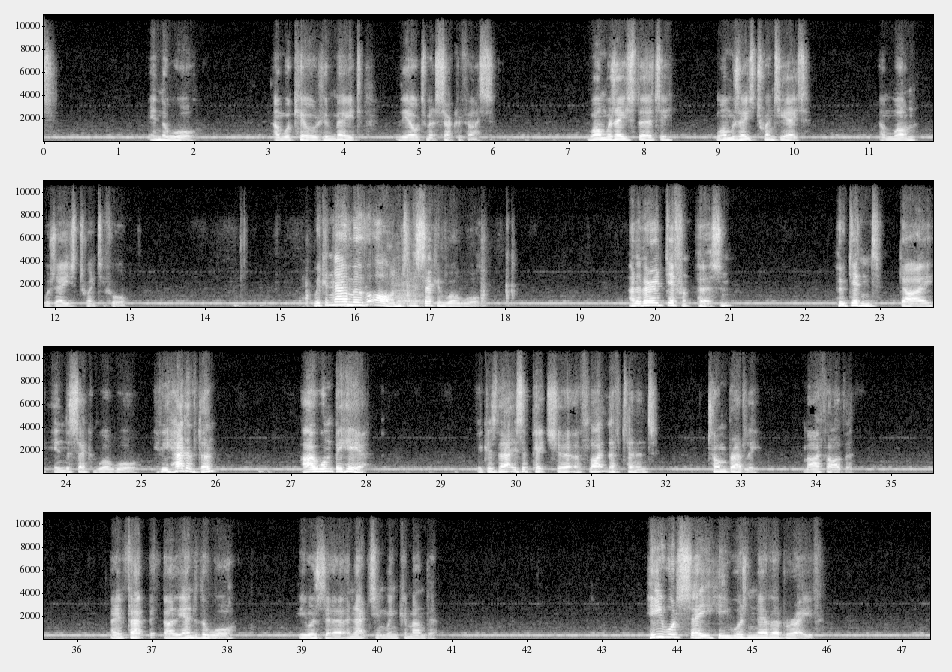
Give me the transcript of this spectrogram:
in the war and were killed who made the ultimate sacrifice. One was age 30, one was age 28, and one was age 24. We can now move on to the Second World War. And a very different person who didn't die in the Second World War. If he had have done, I wouldn't be here because that is a picture of Flight Lieutenant Tom Bradley, my father. And in fact, by the end of the war, he was uh, an acting wing commander. He would say he was never brave.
